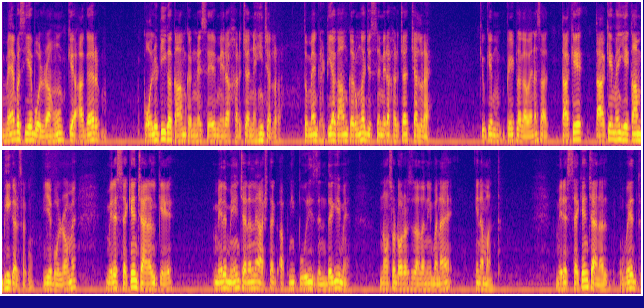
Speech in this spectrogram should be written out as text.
मैं बस ये बोल रहा हूँ कि अगर क्वालिटी का काम करने से मेरा खर्चा नहीं चल रहा तो मैं घटिया काम करूँगा जिससे मेरा खर्चा चल रहा है क्योंकि पेट लगा हुआ है ना साथ ताकि ताकि मैं ये काम भी कर सकूँ ये बोल रहा हूँ मैं। मेरे सेकेंड चैनल के मेरे मेन चैनल ने आज तक अपनी पूरी ज़िंदगी में 900 डॉलर से ज़्यादा नहीं बनाए इन अ मंथ मेरे सेकेंड चैनल विद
